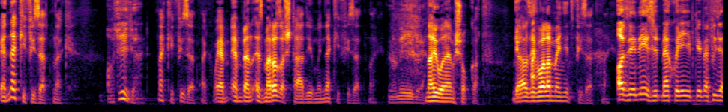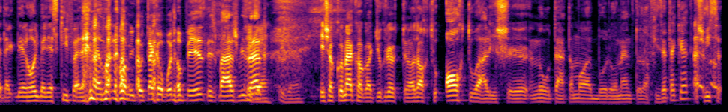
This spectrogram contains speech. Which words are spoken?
Neki fizetnek. Az igen. Neki fizetnek. Eb- Ebben ez már az a stádium, hogy neki fizetnek. Na végre. Na jó, nem sokat. De azért valamennyit fizetnek. Azért nézzük meg, hogy egyébként a fizeteknél hogy megy ez kifele, nem, nem amikor te kapod a pénzt, és más fizet. Igen, igen. És akkor meghallgatjuk rögtön az aktu- aktuális nótát a Marlboro mentől a fizeteket, és Ez, vissza...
